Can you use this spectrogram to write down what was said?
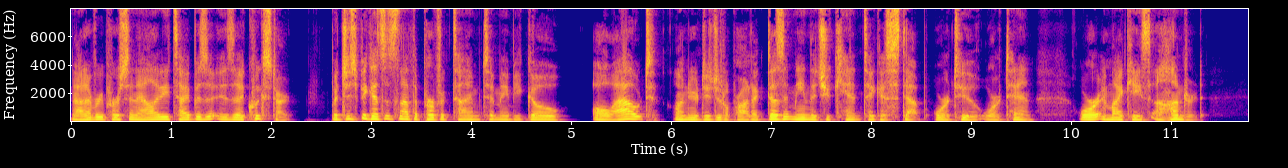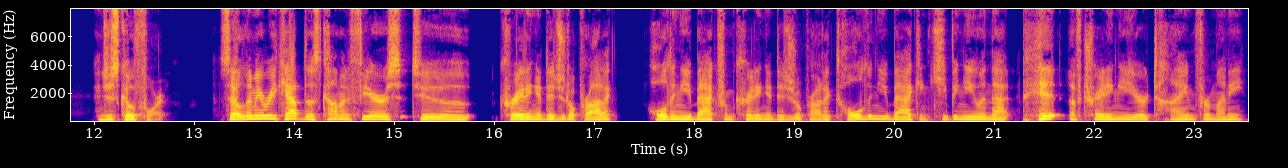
Not every personality type is a, is a quick start. But just because it's not the perfect time to maybe go all out on your digital product doesn't mean that you can't take a step or two or 10, or in my case, 100, and just go for it. So let me recap those common fears to creating a digital product, holding you back from creating a digital product, holding you back and keeping you in that pit of trading your time for money.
